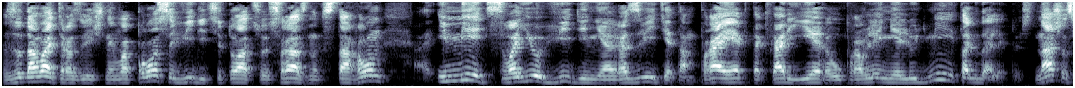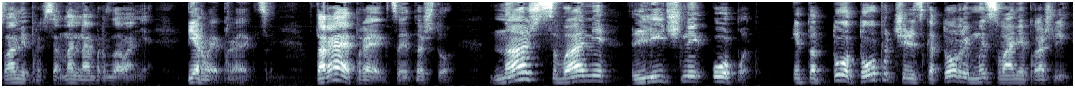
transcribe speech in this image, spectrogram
задавать различные вопросы, видеть ситуацию с разных сторон, иметь свое видение развития там проекта, карьеры, управления людьми и так далее. То есть наше с вами профессиональное образование. Первая проекция. Вторая проекция это что? Наш с вами личный опыт. Это тот опыт, через который мы с вами прошли.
